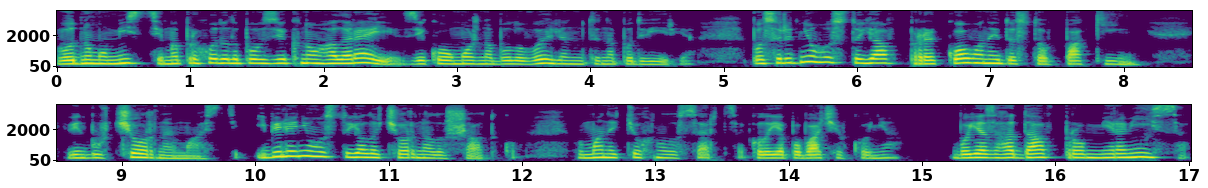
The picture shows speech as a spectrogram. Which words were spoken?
В одному місці ми проходили повз вікно галереї, з якого можна було виглянути на подвір'я. Посеред нього стояв прикований до стовпа кінь. Він був чорної масті, і біля нього стояло чорне лошадко. В мене тьохнуло серце, коли я побачив коня, бо я згадав про Міраміса,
